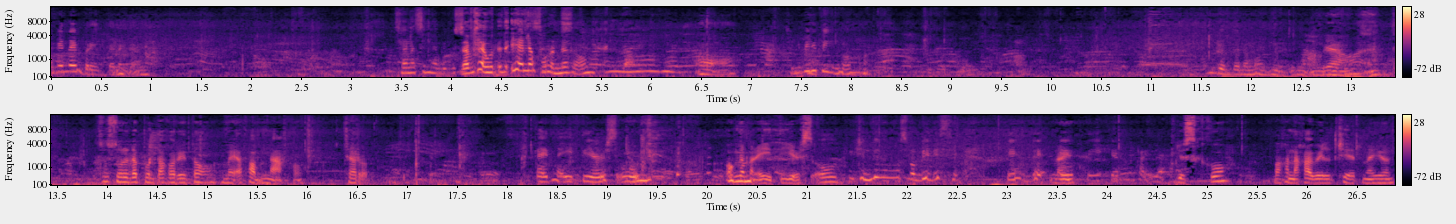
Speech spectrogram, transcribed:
Maganda yung braid talaga. Sana sinabi ko sa Sabi sa'yo, yan ang foreigner, oh. ano, Oo. sino Pilipino? Ang ganda naman dito na. Kaya nga eh. Susunod na punta ko rito, may afam na ako. Charot. Kahit na 80 years old. Huwag naman 80 years old. Hindi na mas mabilis kailangan. Diyos ko, baka naka-wheelchair na yun.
